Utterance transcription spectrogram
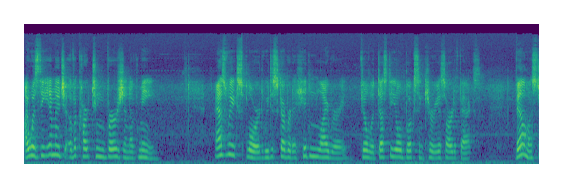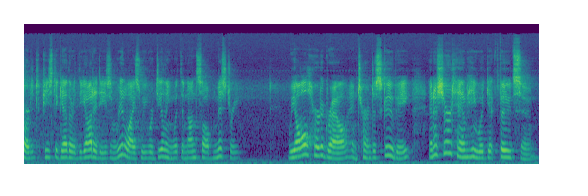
I was the image of a cartoon version of me. As we explored, we discovered a hidden library filled with dusty old books and curious artifacts. Velma started to piece together the oddities and realized we were dealing with an unsolved mystery. We all heard a growl and turned to Scooby and assured him he would get food soon.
